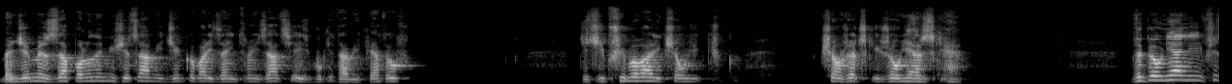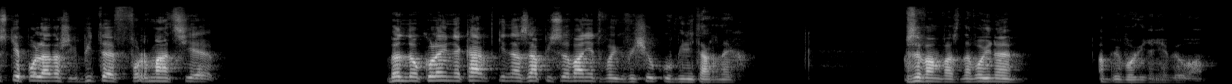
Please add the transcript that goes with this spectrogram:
Będziemy z zapalonymi świecami dziękowali za intronizację i z bukietami kwiatów. Dzieci przyjmowali książ- książeczki żołnierskie. Wypełniali wszystkie pola naszych bitew, formacje. Będą kolejne kartki na zapisywanie Twoich wysiłków militarnych. Wzywam Was na wojnę, aby wojny nie było.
